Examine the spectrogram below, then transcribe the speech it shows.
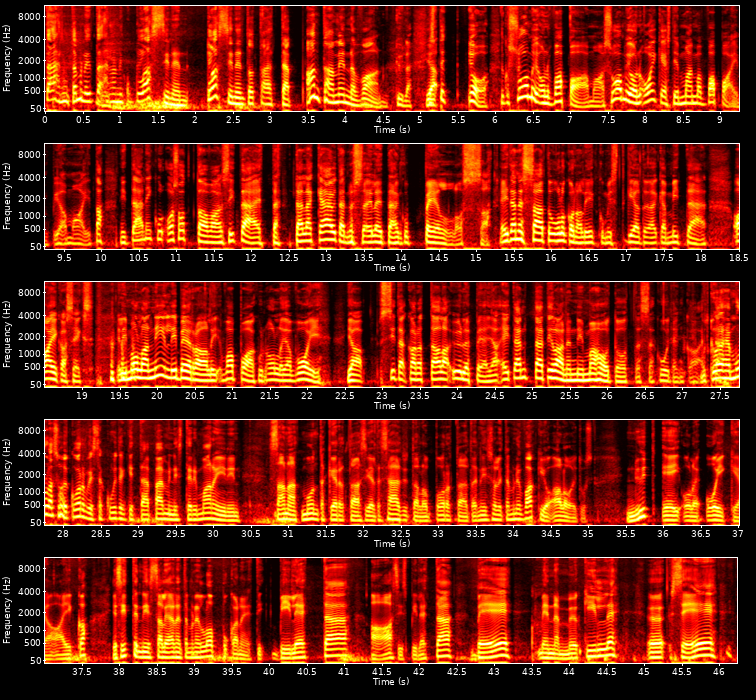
tämähän on tämmöinen, tämähän on niinku klassinen, klassinen tota, että antaa mennä vaan. Kyllä. Ja, sitten Joo, ja kun Suomi on vapaa maa, Suomi on oikeasti maailman vapaimpia maita, niin tämä niinku osoittaa vaan sitä, että tällä käytännössä eletään kuin pellossa. Ei tänne saatu ulkona liikkumista kieltoja eikä mitään aikaiseksi. Eli me ollaan niin liberaali vapaa kuin olla ja voi ja sitä kannattaa olla ylpeä. Ja ei tämä nyt tämä tilanne niin mahoto tässä kuitenkaan. Mutta kyllähän mulla soi korvissa kuitenkin tämä pääministeri Marinin sanat monta kertaa sieltä säätytalon portailta, niin se oli tämmöinen vakioaloitus. Nyt ei ole oikea aika. Ja sitten niissä oli aina tämmöinen loppukaneetti. Bilettää, A siis bilettää, B mennä mökille, C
